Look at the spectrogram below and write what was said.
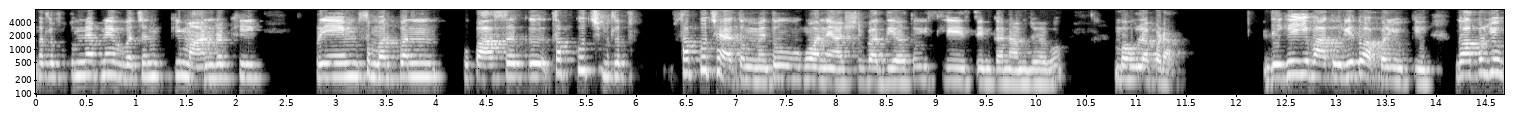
मतलब तुमने अपने वचन की मान रखी, प्रेम, समर्पण, उपासक, सब कुछ मतलब सब कुछ है तुम में तो भगवान ने आशीर्वाद दिया तो इसलिए इस दिन का नाम जो है वो बहुला पड़ा। देखिए, ये बात हो रही है द्वापर युग की। द्वापर युग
